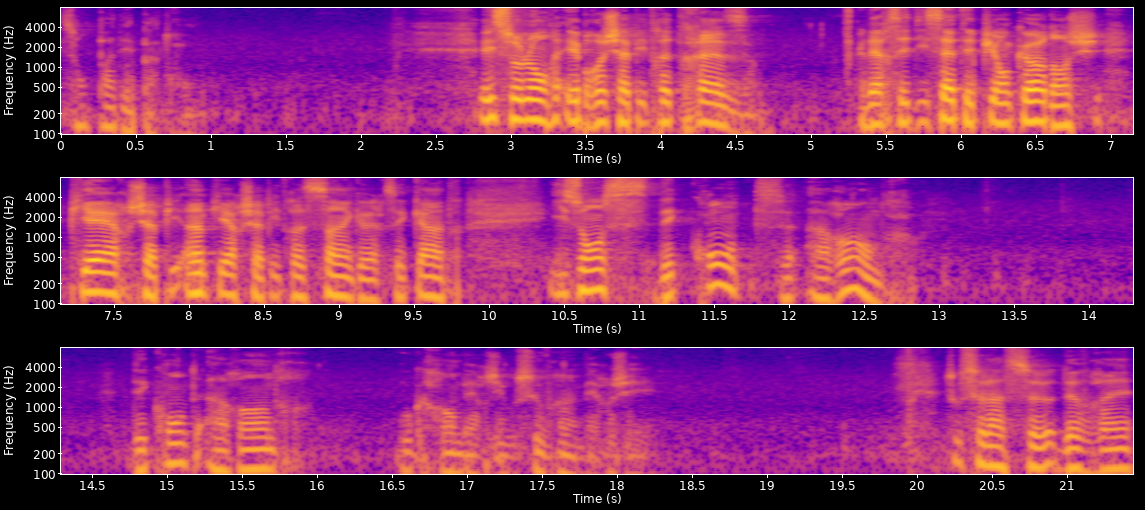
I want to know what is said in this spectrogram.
Ils ne sont pas des patrons. Et selon Hébreu chapitre 13, verset 17, et puis encore dans Pierre, 1 Pierre chapitre 5, verset 4, ils ont des comptes à rendre. Des comptes à rendre au grand berger, au souverain berger. Tout cela devrait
